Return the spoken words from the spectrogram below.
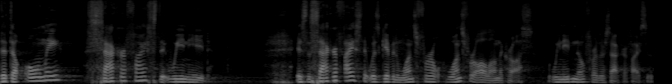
That the only sacrifice that we need is the sacrifice that was given once for, once for all on the cross. We need no further sacrifices.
